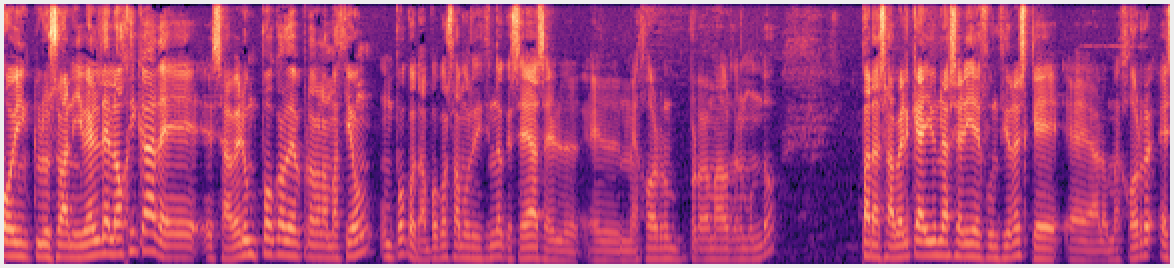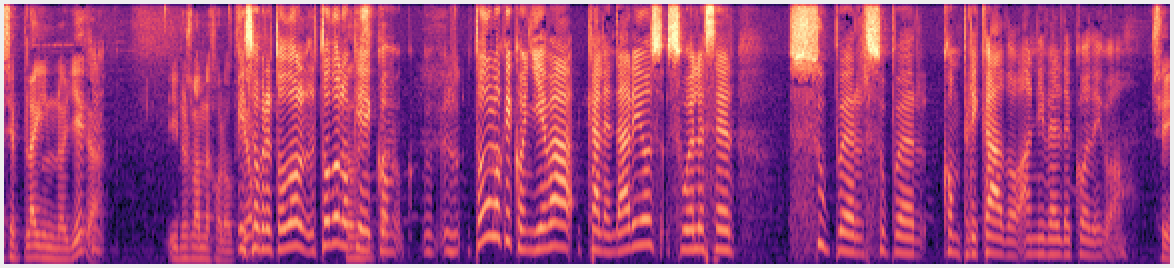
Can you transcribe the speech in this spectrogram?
o incluso a nivel de lógica de saber un poco de programación, un poco, tampoco estamos diciendo que seas el, el mejor programador del mundo, para saber que hay una serie de funciones que eh, a lo mejor ese plugin no llega. Mm. Y no es la mejor opción. Y sobre todo, todo lo, que, todo lo que conlleva calendarios suele ser súper, súper complicado a nivel de código. Sí.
